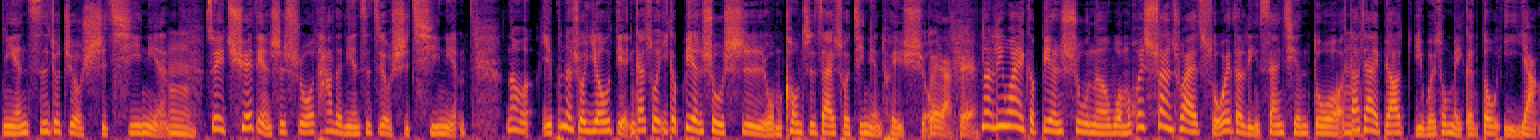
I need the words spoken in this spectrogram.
年资就只有十七年，嗯，所以缺点是说他的年资只有十七年，那么也不能说优点，应该说一个变数是我们控制在说今年退休，对啦，对。那另外一个变数呢，我们会算出来所谓的领三千多，大家也不要以为说每个人都一样，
